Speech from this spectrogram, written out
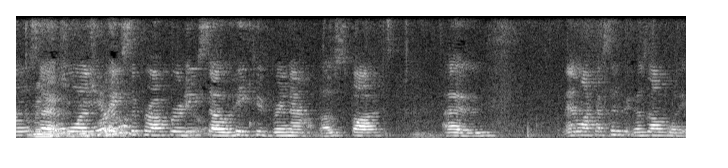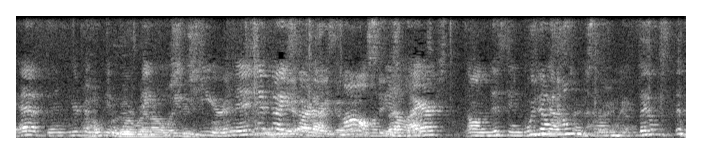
owns mean, that that's a one good spot. piece of property, so he could rent out those spots. Um, and like I said, if it goes all the way up, then you're gonna get Hopefully more they'll rent all people the each city year, and spots. it, it may Yeah, start there out you go, small, city you know, spots. ours, on this end. We you don't gotta own start that. somewhere. They'll-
